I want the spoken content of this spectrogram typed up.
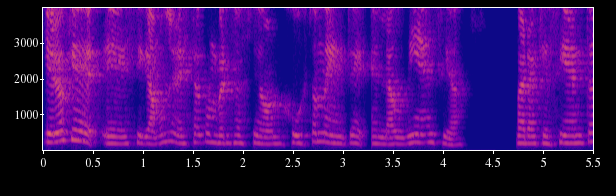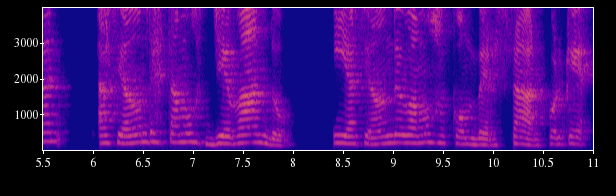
Quiero que eh, sigamos en esta conversación justamente en la audiencia para que sientan hacia dónde estamos llevando y hacia dónde vamos a conversar, porque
